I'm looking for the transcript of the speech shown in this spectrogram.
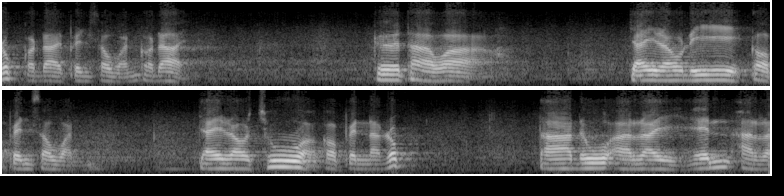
รกก็ได้เป็นสวรรค์ก็ได้ คือถ้าว่าใจเราดีก็เป็นสวรรค์ ใจเราชั่วก็เป็นนรก ตาดูอะไร เห็นอะไร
